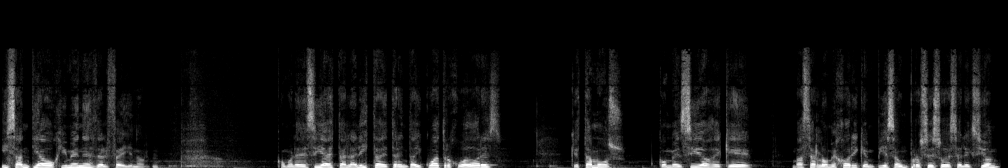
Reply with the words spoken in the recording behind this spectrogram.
Y Santiago Jiménez del Feyenoord. Como le decía, esta es la lista de 34 jugadores que estamos convencidos de que va a ser lo mejor y que empieza un proceso de selección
